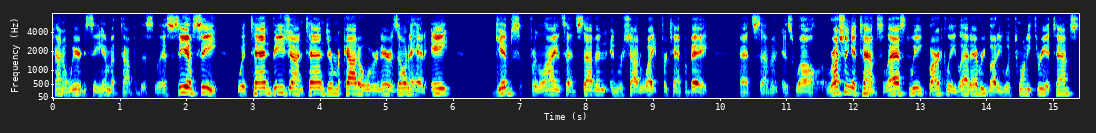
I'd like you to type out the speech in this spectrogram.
Kind of weird to see him at the top of this list. CMC with 10. Bijan 10. Demercado over in Arizona had eight. Gibbs for the Lions had seven, and Rachaad White for Tampa Bay had seven as well. Rushing attempts last week, Barkley led everybody with 23 attempts.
